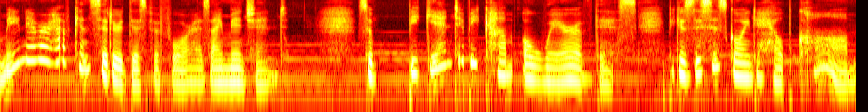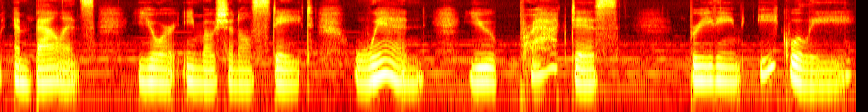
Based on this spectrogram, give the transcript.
may never have considered this before, as I mentioned. So begin to become aware of this because this is going to help calm and balance your emotional state when you practice breathing equally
